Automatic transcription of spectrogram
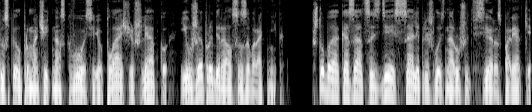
успел промочить насквозь ее плащ и шляпку и уже пробирался за воротник. Чтобы оказаться здесь, Салли пришлось нарушить все распорядки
